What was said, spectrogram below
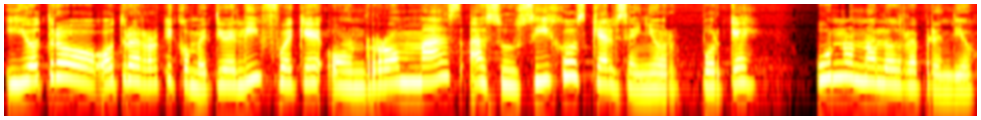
Y otro, otro error que cometió Elí fue que honró más a sus hijos que al Señor. ¿Por qué? Uno, no los reprendió,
